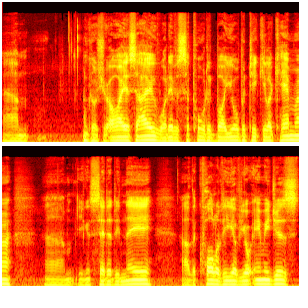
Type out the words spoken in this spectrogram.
Um, of course your ISO whatever's supported by your particular camera um, you can set it in there. Uh, the quality of your images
